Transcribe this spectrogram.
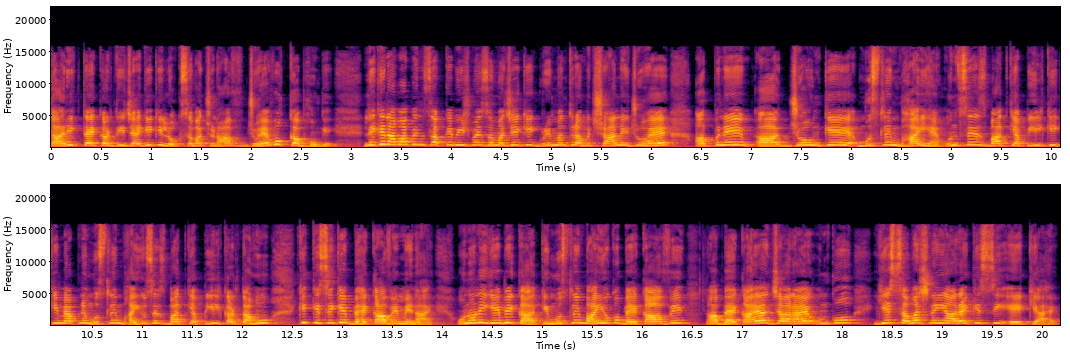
तारीख तय कर दी जाएगी कि लोकसभा चुनाव जो है वो कब होंगे। लेकिन अब आप इन सबके बीच में समझिए कि गृह मंत्री अमित शाह ने जो है, अपने जो उनके उनके मुस्लिम भाई हैं, उनसे इस बात की अपील की कि मैं अपने मुस्लिम भाइयों से इस बात की अपील करता हूँ कि किसी के बहकावे में ना आए। उन्होंने ये भी कहा कि मुस्लिम भाइयों को बहकावे बहकाया जा रहा है, उनको ये समझ नहीं आ रहा है कि सी ए क्या है।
